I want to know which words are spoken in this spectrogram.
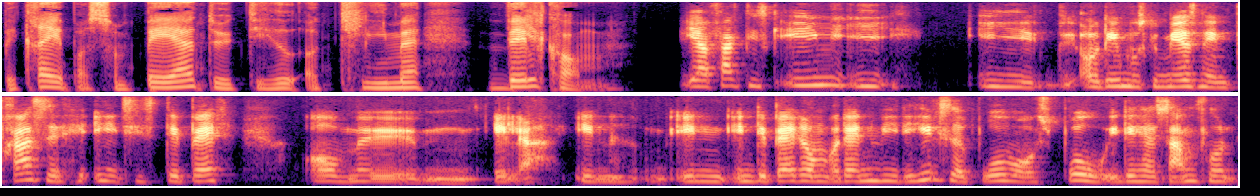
begreber som bæredygtighed og klima velkommen. Jeg er faktisk enig i, i, og det er måske mere sådan en presseetisk debat, om, øh, eller en, en, en debat om, hvordan vi i det hele taget bruger vores sprog i det her samfund,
